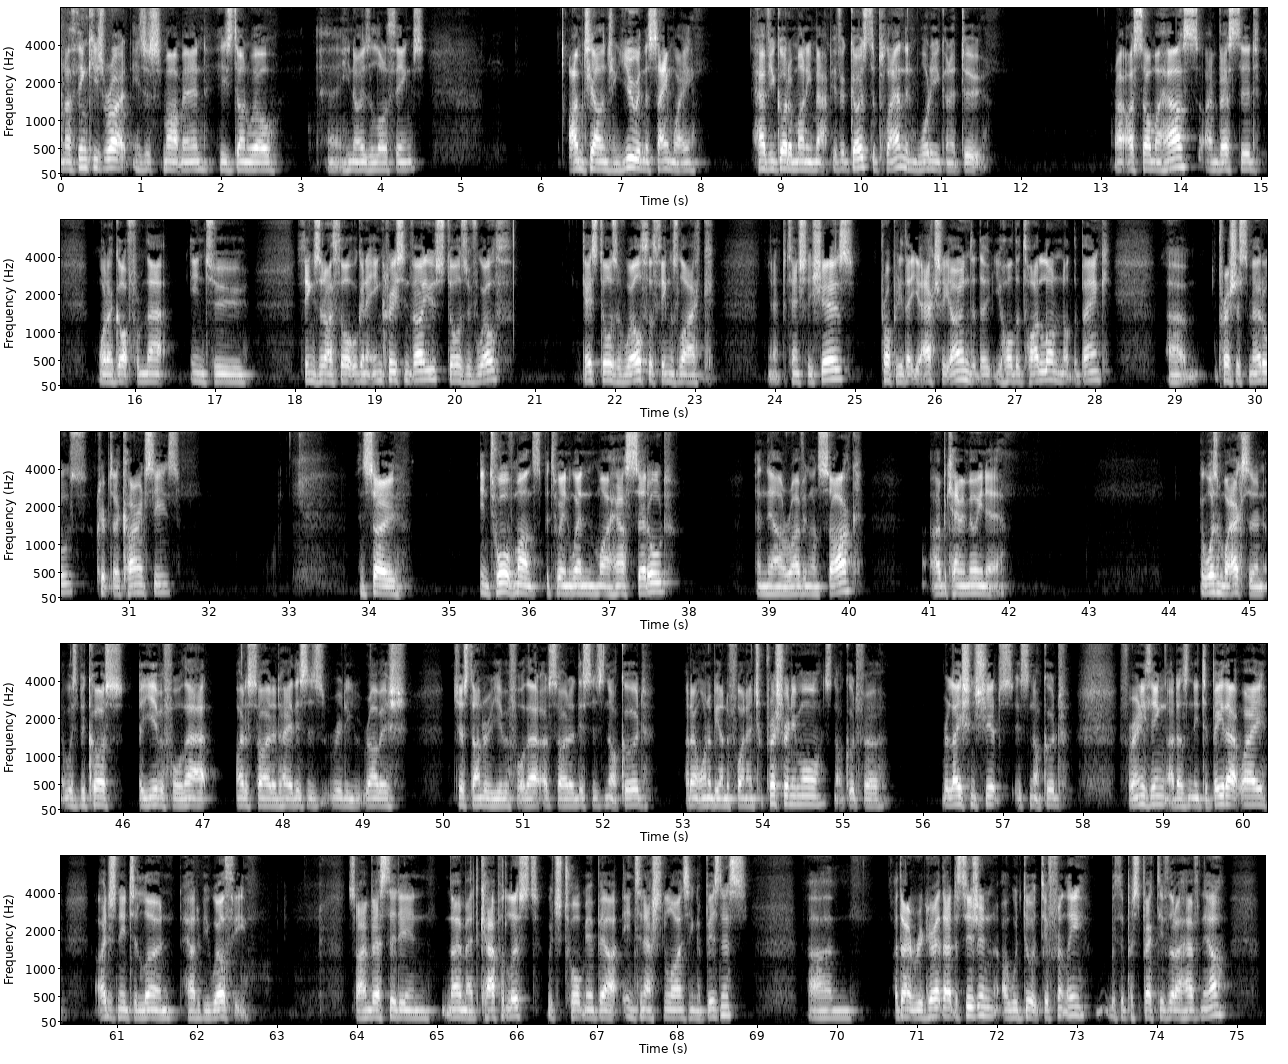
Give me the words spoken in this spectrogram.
And I think he's right. He's a smart man. He's done well. Uh, he knows a lot of things. I'm challenging you in the same way. Have you got a money map? If it goes to plan, then what are you going to do? Right? I sold my house. I invested what I got from that into things that I thought were going to increase in value, stores of wealth. Okay, stores of wealth are things like, you know, potentially shares, property that you actually own, that you hold the title on, not the bank, um, precious metals, cryptocurrencies. And so in 12 months between when my house settled and now arriving on Sark, I became a millionaire. It wasn't by accident, it was because a year before that, I decided, hey, this is really rubbish. Just under a year before that, I decided this is not good. I don't want to be under financial pressure anymore. It's not good for relationships. It's not good for anything. I doesn't need to be that way. I just need to learn how to be wealthy. So I invested in Nomad Capitalist, which taught me about internationalizing a business. Um, I don't regret that decision. I would do it differently with the perspective that I have now,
